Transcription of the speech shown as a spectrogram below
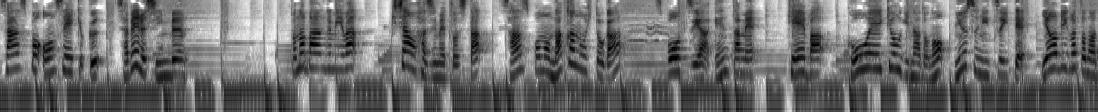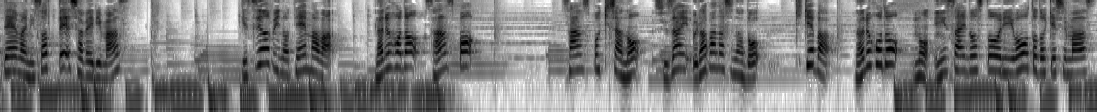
サンスポ音声局、喋る新聞。この番組は記者をはじめとしたサンスポの中の人がスポーツやエンタメ、競馬、公営競技などのニュースについて曜日ごとのテーマに沿って喋ります。月曜日のテーマは、なるほど、サンスポ。サンスポ記者の取材裏話など、聞けば、なるほどのインサイドストーリーをお届けします。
